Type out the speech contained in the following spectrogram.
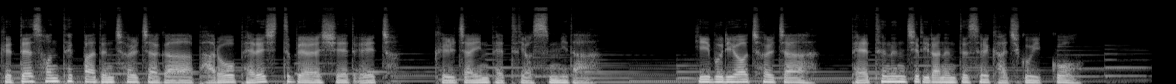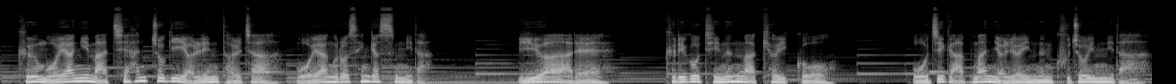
그때 선택받은 철자가 바로 베레시트 베아시의 첫 글자인 베트였습니다. 히브리어 철자 베트는 집이라는 뜻을 가지고 있고 그 모양이 마치 한쪽이 열린 덜자 모양으로 생겼습니다. 위와 아래 그리고 뒤는 막혀 있고 오직 앞만 열려 있는 구조입니다.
